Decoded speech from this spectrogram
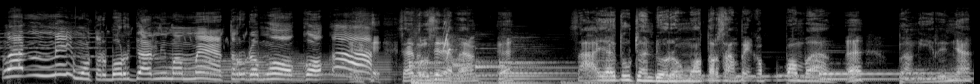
Lah nih motor baru jalan 5 meter udah mogok. Ah, Eh, Saya terusin ya bang eh? Saya itu udah dorong motor sampai ke pom bang eh? Bang Irinnya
